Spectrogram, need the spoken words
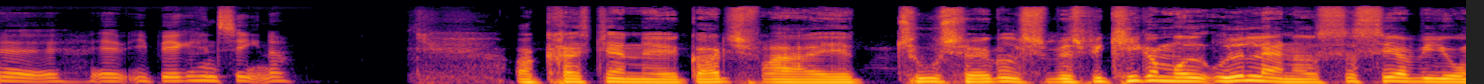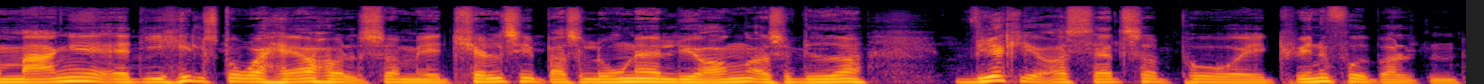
øh, i begge hensener. Og Christian øh, Gotts fra uh, Two Circles. Hvis vi kigger mod udlandet, så ser vi jo mange af de helt store herrehold, som uh, Chelsea, Barcelona, Lyon osv., virkelig også satser på kvindefodbolden.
